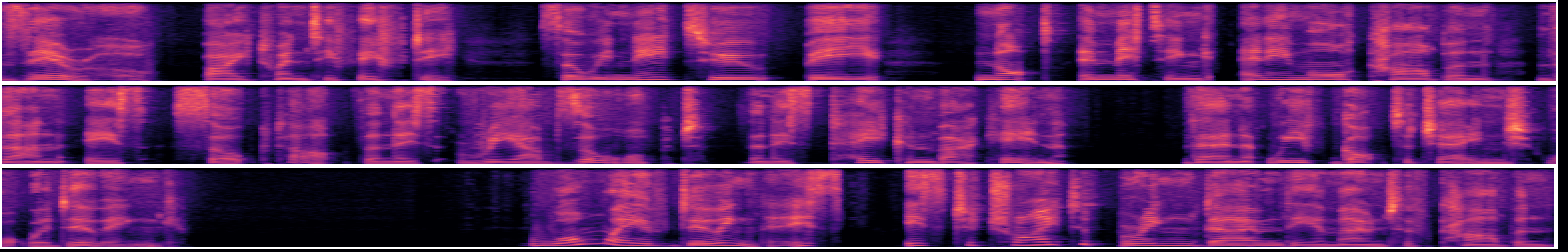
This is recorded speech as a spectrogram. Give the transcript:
zero by 2050, so we need to be not emitting any more carbon than is soaked up, than is reabsorbed, than is taken back in, then we've got to change what we're doing. One way of doing this is to try to bring down the amount of carbon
